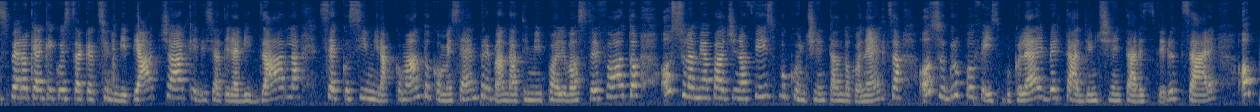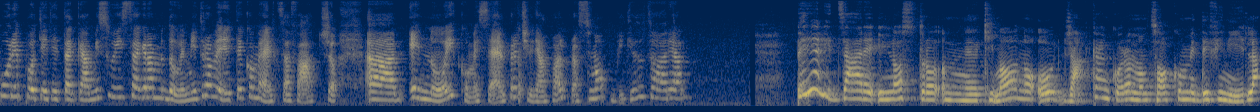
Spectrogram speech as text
Spero che anche questa creazione vi piaccia, che desiate realizzarla, se è così mi raccomando come sempre mandatemi poi le vostre foto o sulla mia pagina Facebook Uncinetando con Elsa o sul gruppo Facebook La Libertà di Uncinettare e Sferuzzare oppure potete taggarmi su Instagram dove mi troverete come Elsa Faccio. Uh, e noi come sempre ci vediamo poi al prossimo video tutorial per realizzare il nostro um, kimono o giacca ancora non so come definirla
